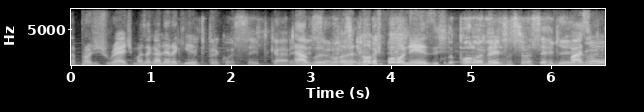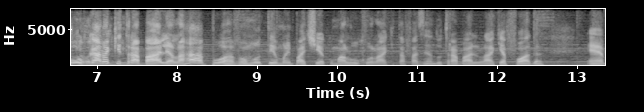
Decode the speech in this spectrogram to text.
da Project Red, mas a galera é que. Muito preconceito, cara. Ah, no, nomes poloneses. Tudo polonês você vai ser gay. Mas agora, o, cara que trabalha lá, porra, vamos ter uma empatia com o maluco lá que tá fazendo o trabalho lá, que é foda. É,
